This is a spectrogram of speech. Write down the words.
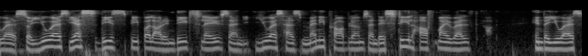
U.S. So U.S., yes, these people are indeed slaves, and U.S. has many problems, and they steal half my wealth in the U.S.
